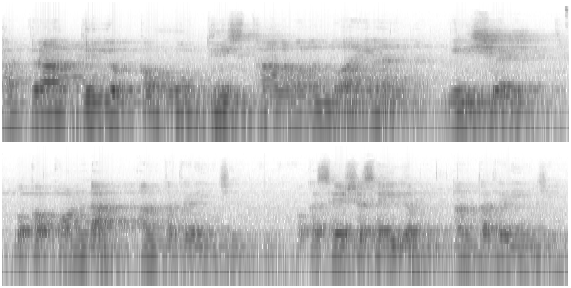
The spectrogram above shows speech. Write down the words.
భద్రాద్రి యొక్క మూర్ధిని స్థానమునందు ఆయన విలిశాడు ఒక కొండ అంత తరించింది. ఒక శేషశైలం అంత తరించింది.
